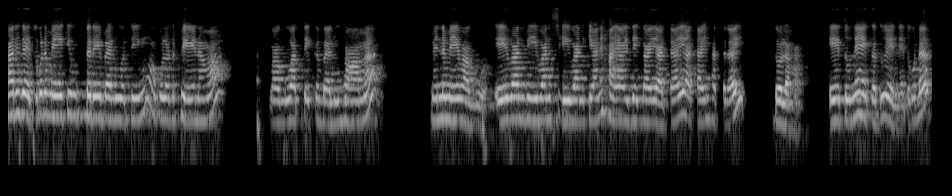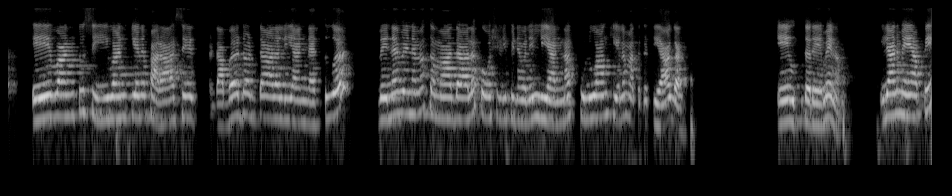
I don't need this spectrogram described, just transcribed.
හරිද? එතකොට මේකේ උත්තරේ බැලුවතින් ඔයගොල්ලන්ට පේනවා වගුවත් එක්ක බැලුවාම මෙන්න මේ වගුව. A1 b1 c1 කියන්නේ 6යි 2යි 8යි 8යි 4යි 12යි ඒ තුනේ එකතු වෙන්නේ. එතකොට a1 to c1 කියන පරාසය ඩබල් ඩොට් දාලා ලියන්නේ නැතුව වෙන වෙනම කමා දාලා කෝෂ ලිපින වලින් ලියන්නත් පුළුවන් කියලා මතක තියාගන්න. ඒ උත්තරේම එනවා. ඊළඟ මේ අපි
